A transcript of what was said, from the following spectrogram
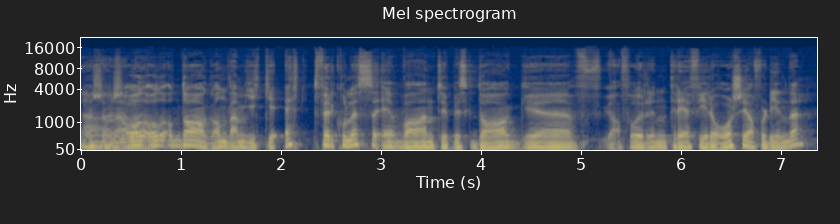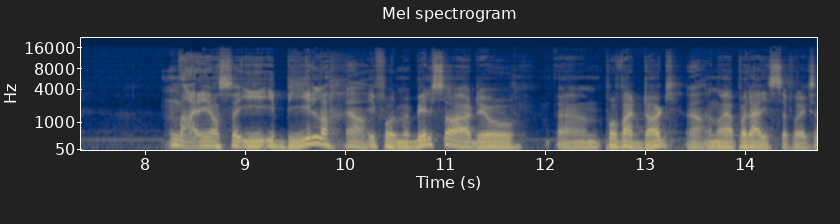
Ja, Jeg skjønner. Og, og, og dagene de gikk i ett. For hvordan var en typisk dag eh, ja, for en tre-fire år siden for din del? Nei, altså i, i bil, da. Ja. I formelbil så er det jo um, på hverdag. Ja. Når jeg er på reise, f.eks.,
